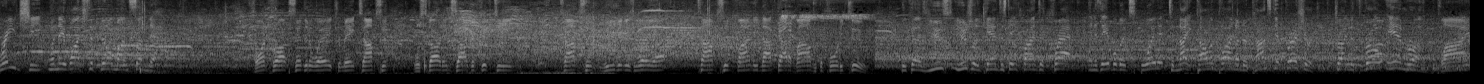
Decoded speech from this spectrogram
grade sheet when they watch the film on Sunday. Horn Frogs send it away. Tramaine Thompson will start inside the 15. Thompson weaving his way up. Thompson finally knocked out of bounds at the 42. Because usually Kansas State finds a crack and is able to exploit it. Tonight, Collin Klein under constant pressure, trying to throw and run. Klein.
